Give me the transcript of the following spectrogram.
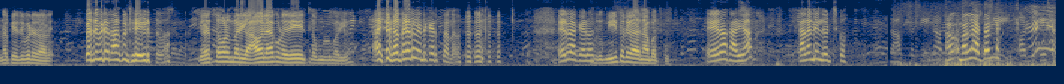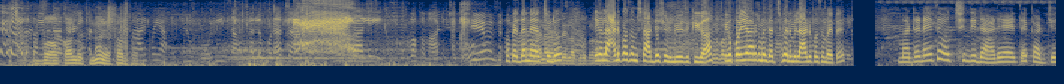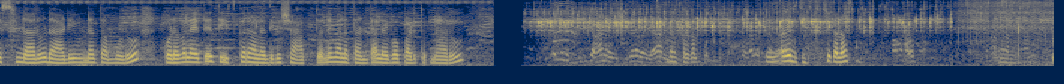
నా పెద్ద బిడ్డ రాలే. పెద్ద బిడ్డ రాకుంటే ఏడుతావా? ఎడతా కూడా మరి కావాలేకుండా అదే ఇట్లా ఉండు మరి. అయ్యో అంతగానే ఎందుకు ఎడతాను ఏడవాక ఏడవాక. మీతో కాదు నా బతుకు. ఏడవాక అయ్యా. కళ్ళ నీళ్ళు ఉడుచుకో కాళ్ళు వచ్చినా సార్ మా పెద్దన్న వచ్చుడు. ఇక ల్యాండ్ కోసం స్టార్ట్ చేసిండు మ్యూజిక్ ఇక ఇక పోయే వరకు మేము చచ్చిపోయినాం మీ ల్యాండ్ కోసం అయితే. మటన్ అయితే వచ్చింది. డాడీ అయితే కట్ చేస్తున్నారు. డాడీ ఉన్న తమ్ముడు గొడవలు అయితే తీసుకురాలేదు. ఇక షాక్తోనే వాళ్ళ తంటాలు ఏవో పడుతున్నారు. చికెన్.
